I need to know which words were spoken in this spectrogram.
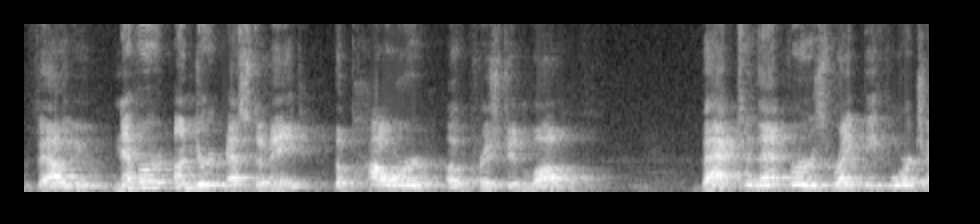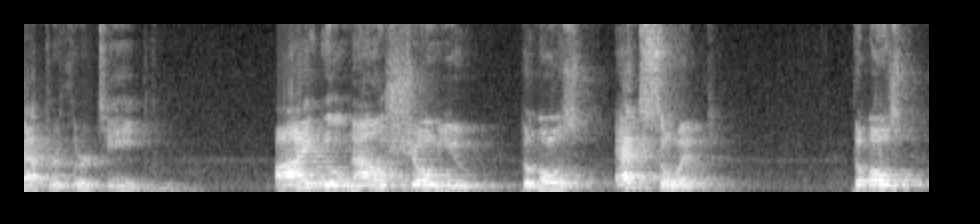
value. Never underestimate the power of Christian love. Back to that verse right before chapter 13. I will now show you the most excellent, the most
